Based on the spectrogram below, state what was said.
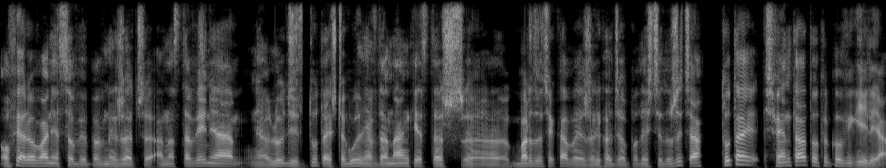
ofiarowanie sobie pewnych rzeczy, a nastawienie e, ludzi tutaj, szczególnie w Danang, jest też e, bardzo ciekawe, jeżeli chodzi o podejście do życia. Tutaj święta to tylko Wigilia.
